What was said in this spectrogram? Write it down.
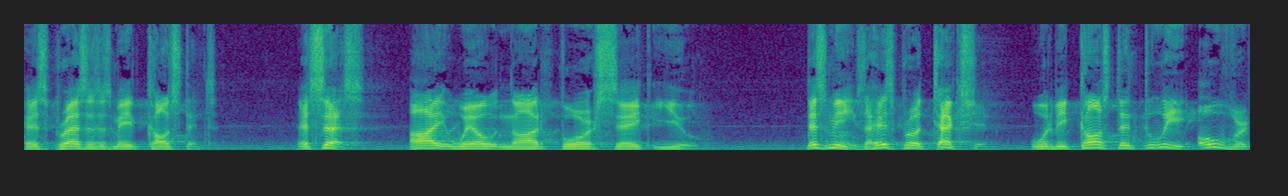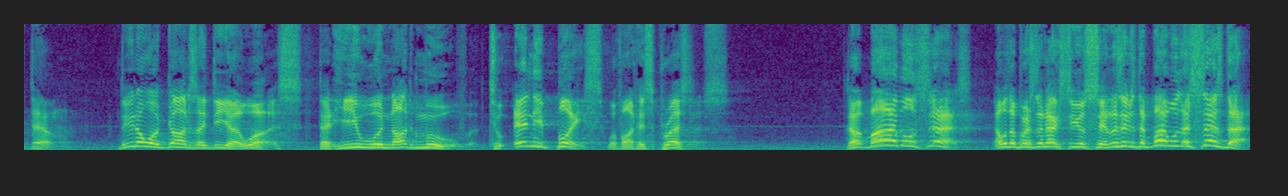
his presence is made constant. It says, I will not forsake you. This means that his protection would be constantly over them. Do you know what God's idea was? That he would not move to any place without his presence. The Bible says, and when the person next to you say, listen, it's the Bible that says that.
